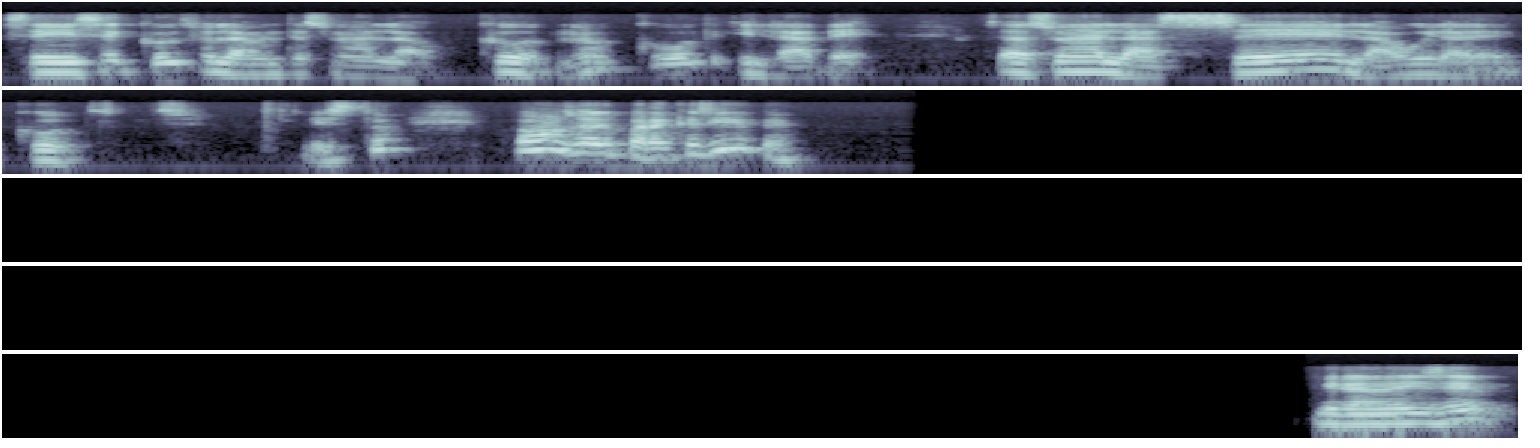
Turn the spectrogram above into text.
se dice could, solamente suena la U, could, ¿no? Could y la D. O sea, suena la C, la U y la D, could. ¿Listo? Vamos a ver para qué sirve. Miranda dice,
